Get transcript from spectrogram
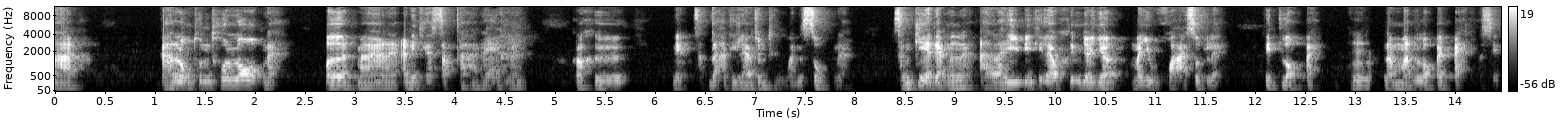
ลาดการลงทุนทั่วโลกนะ เปิดมานะอันนี้แค่สัปดาห์แรกนะก็คือเนี่ยสัปดาห์ที่แล้วจนถึงวันศุกร์นะสังเกตอย่างหนึ่งนะอะไรปีที่แล้วขึ้นเยอะๆ มาอยู่ขวาสุดเลย ติดลบไปอืมน้ำมันลบไปแปดเปอร์เซ็น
